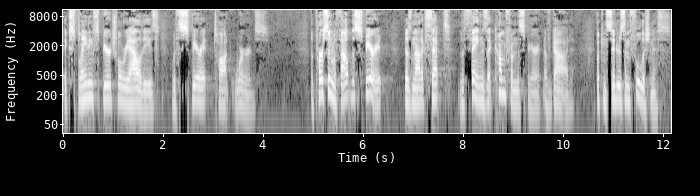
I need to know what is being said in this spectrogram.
explaining spiritual realities with spirit taught words. The person without the Spirit does not accept the things that come from the Spirit of God, but considers them foolishness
